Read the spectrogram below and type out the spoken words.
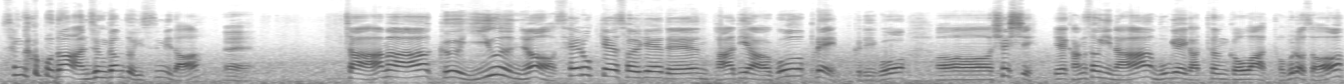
생각보다 안정감도 있습니다. 예. 자, 아마 그 이유는요, 새롭게 설계된 바디하고 프레임, 그리고, 어, 셰시의 강성이나 무게 같은 거와 더불어서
